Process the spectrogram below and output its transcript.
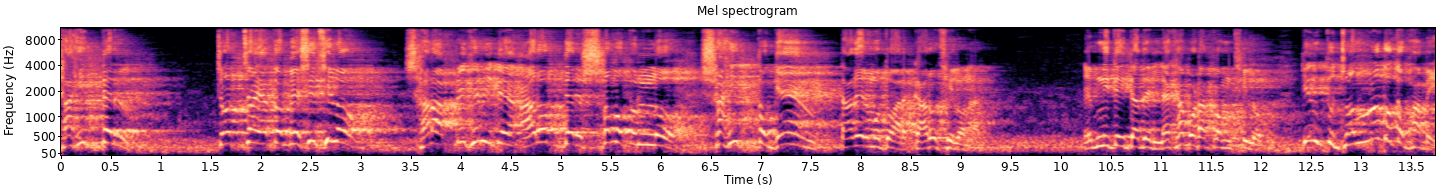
সাহিত্যের চর্চা এত বেশি ছিল, সারা পৃথিবীতে আরবদের সমতুল্য সাহিত্য জ্ঞান তাদের মতো আর কারও ছিল না। এমনিতেই তাদের লেখাপড়া কম ছিল, কিন্তু জন্মগতভাবে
